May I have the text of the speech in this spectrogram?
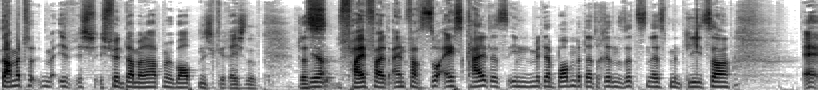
damit, ich, ich finde, damit hat man überhaupt nicht gerechnet. Dass Ja. Pfeife halt einfach so eiskalt ist, ihn mit der Bombe da drin sitzen lässt mit Lisa. Äh, äh,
